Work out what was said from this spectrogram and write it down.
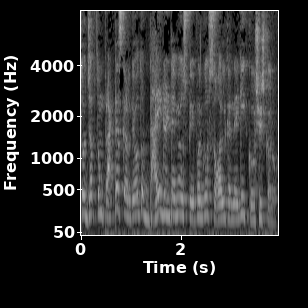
तो जब तुम प्रैक्टिस करते हो तो ढाई घंटे में उस पेपर को सॉल्व करने की कोशिश करो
